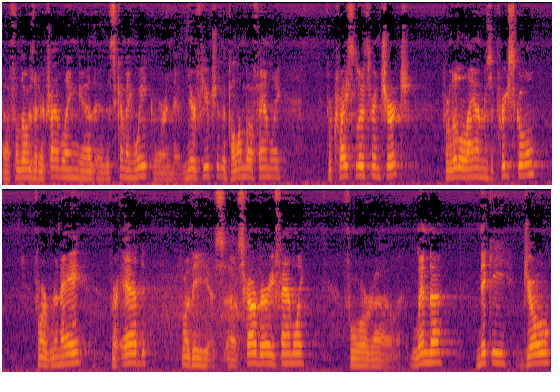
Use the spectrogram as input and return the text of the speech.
uh, for those that are traveling uh, this coming week or in the near future, the Palumbo family, for Christ Lutheran Church, for Little Lambs Preschool, for Renee, for Ed, for the uh, Scarberry family, for uh, Linda, Nikki, Joe,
